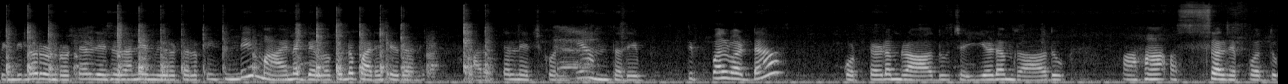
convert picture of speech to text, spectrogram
పిండిలో రెండు రొట్టెలు చేసేదాన్ని ఎనిమిది రొట్టెల పిండి మా ఆయనకు తెలియకుండా పడేసేదాన్ని. రొట్టెలు నేర్చుకోనికి అంత తిప్పలు పడ్డా కొట్టడం రాదు చెయ్యడం రాదు. ఆహా అస్సలు చెప్పొద్దు.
